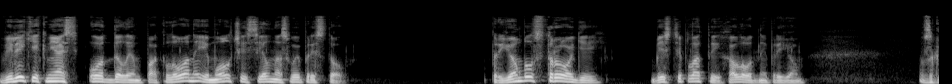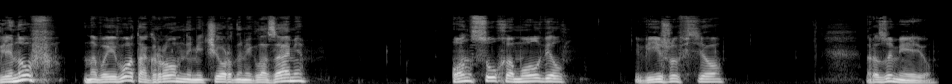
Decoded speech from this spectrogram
Великий князь отдал им поклоны и молча сел на свой престол. Прием был строгий, без теплоты, холодный прием. Взглянув на воевод огромными черными глазами, он сухо молвил «Вижу все, разумею».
